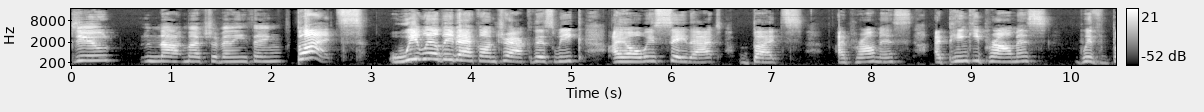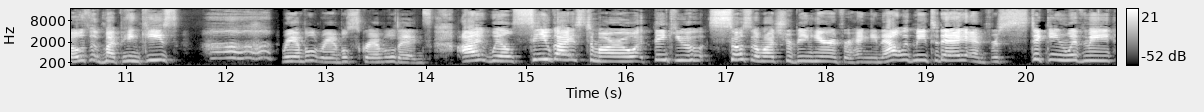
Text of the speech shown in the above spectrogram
do not much of anything. But we will be back on track this week. I always say that, but I promise, I pinky promise with both of my pinkies, ramble, ramble, scrambled eggs. I will see you guys tomorrow. Thank you so, so much for being here and for hanging out with me today and for sticking with me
